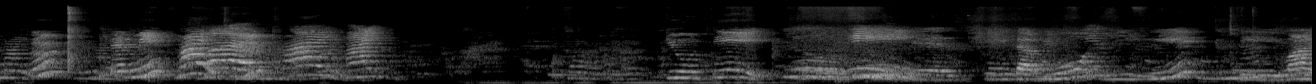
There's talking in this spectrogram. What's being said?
Hmm? Tell me. Tweety. Yes. T W E E T Y.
